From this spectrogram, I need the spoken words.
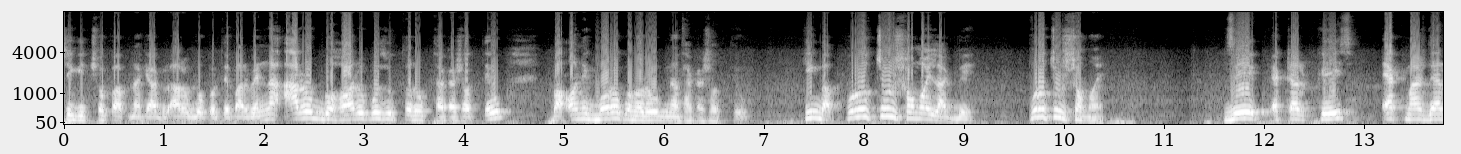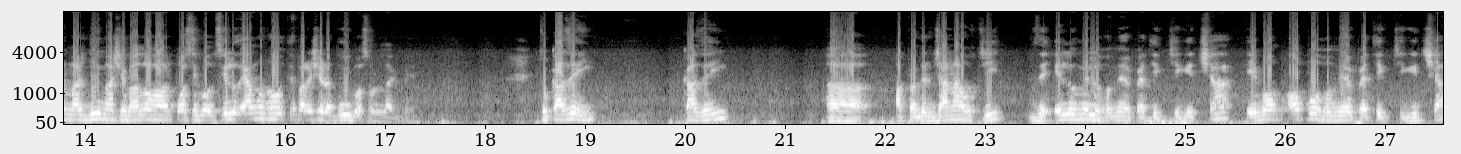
চিকিৎসক আপনাকে আরোগ্য করতে পারবেন না। আরোগ্য হওয়ার উপযুক্ত রোগ থাকা সত্ত্বেও বা অনেক বড় কোনো রোগ না থাকা সত্ত্বেও। কিংবা প্রচুর সময় লাগবে, প্রচুর সময়। যে একটার কেস এক মাস, দেড় মাস, দুই মাসে ভালো হওয়ার পসিবল ছিল এমন হতে পারে সেটা দুই বছর লাগবে। তো কাজেই কাজেই আপনাদের জানা উচিত যে এলোমেলো হোমিওপ্যাথিক চিকিৎসা এবং অপ হোমিওপ্যাথিক চিকিৎসা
